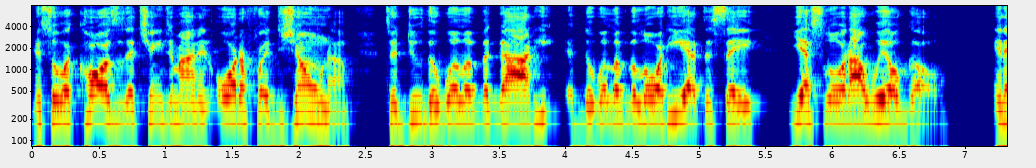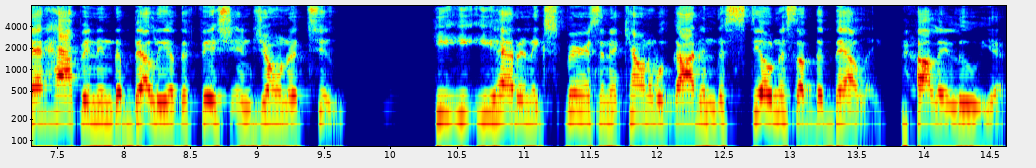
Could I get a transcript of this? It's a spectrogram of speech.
And so it causes a change of mind. In order for Jonah to do the will of the God, he, the will of the Lord, he had to say, Yes, Lord, I will go. And that happened in the belly of the fish in Jonah 2. He, he, he had an experience, an encounter with God in the stillness of the belly. Hallelujah.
